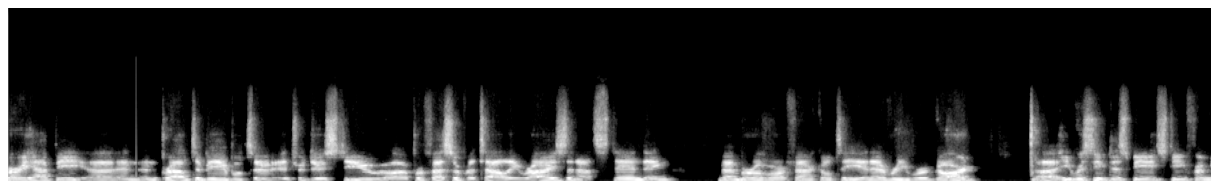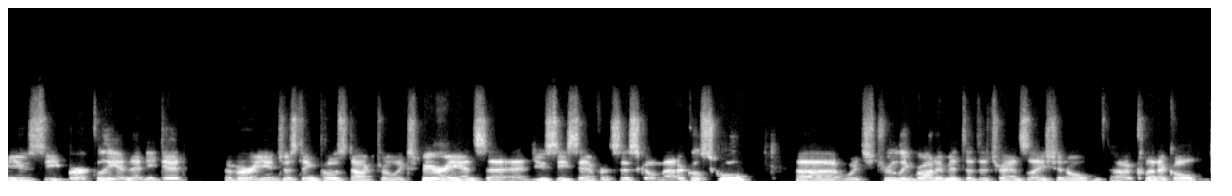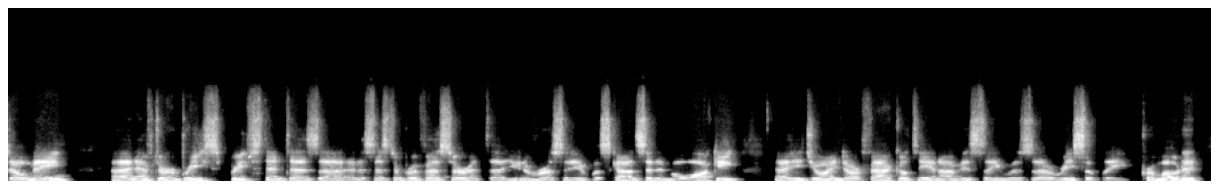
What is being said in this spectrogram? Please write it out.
very happy uh, and, and, proud to be able to introduce to you uh, Professor Vitaliy Rayz, an outstanding member of our faculty in every regard. Uh, he received his PhD from UC Berkeley, and then he did a very interesting postdoctoral experience at UC San Francisco Medical School, uh, which truly brought him into the translational uh, clinical domain. Uh, and after a brief, brief stint as uh, an assistant professor at the University of Wisconsin in Milwaukee, uh, he joined our faculty and obviously was recently promoted.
